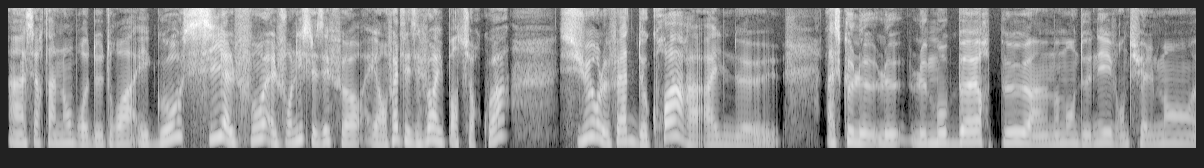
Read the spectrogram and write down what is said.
à un certain nombre de droits égaux si elles, font, elles fournissent les efforts. Et en fait, les efforts, ils portent sur quoi? Sur le fait de croire à ce que le, le, mot beurre peut, à un moment donné, éventuellement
